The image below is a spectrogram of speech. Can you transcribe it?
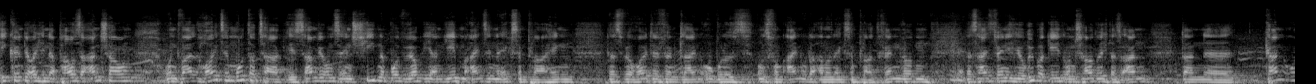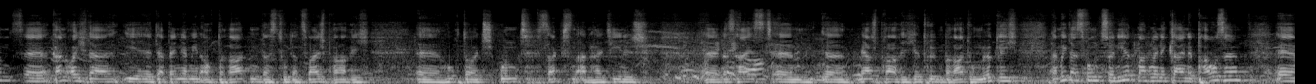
die könnt ihr euch in der Pause anschauen. Und weil heute Muttertag ist, haben wir uns entschieden, obwohl wir wirklich an jedem einzelnen Exemplar hängen, dass wir heute für einen kleinen Obolus uns vom einen oder anderen Exemplar trennen würden. Das heißt, wenn ihr hier rüber geht und schaut euch das an, dann äh, kann, uns, äh, kann euch der, der Benjamin auch beraten. Das tut er zweisprachig äh, Hochdeutsch und Sachsen-Anhaltinisch. Äh, das heißt, ähm, äh, mehrsprachig hier drüben Beratung möglich. Damit das funktioniert, machen wir eine kleine Pause. Äh,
